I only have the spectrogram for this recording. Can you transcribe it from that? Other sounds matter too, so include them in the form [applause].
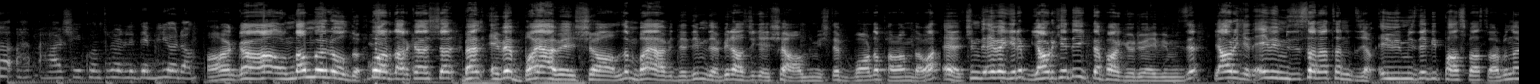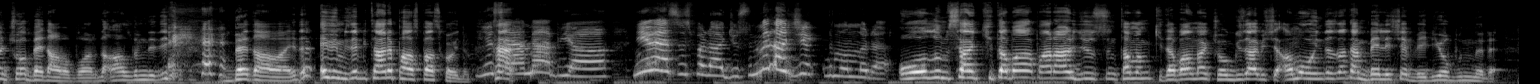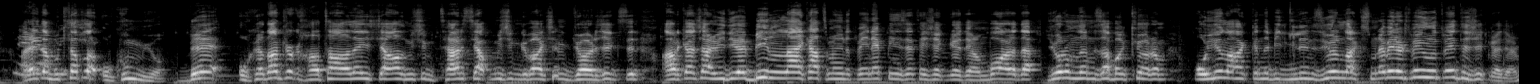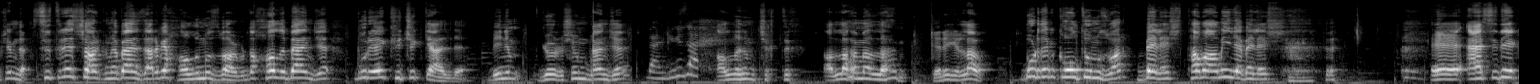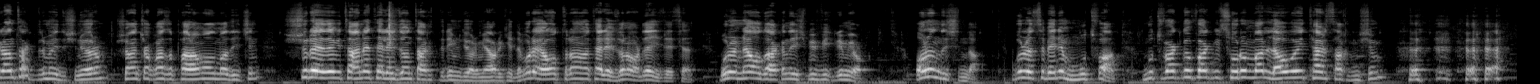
her şeyi kontrol edebiliyorum. Aga ondan böyle oldu. Bu arada arkadaşlar ben eve bayağı bir eşya aldım. Bayağı bir dediğimde birazcık eşya aldım işte. Bu arada param da var. Evet şimdi eve gelip yavru kedi ilk defa görüyor evimizi. Yavru kedi evimizi sana tanıtacağım. Evimizde bir paspas var. Bunların çoğu bedava bu arada. Aldım dedik. [laughs] Bedavaydı. Evimize bir tane paspas koydum. Ya Ha, Selami abi ya. Niye bensiz para harcıyorsun? Ben harcayacaktım onları. Oğlum sen kitaba para harcıyorsun. Tamam kitap almak çok güzel bir şey ama oyunda zaten beleşe veriyor bunları. Ayrıca bu kitaplar okunmuyor. Ve o kadar çok hatalı eşya almışım, ters yapmışım ki bak şimdi göreceksin. Arkadaşlar videoya 1000 like atmayı unutmayın. Hepinize teşekkür ediyorum. Bu arada yorumlarınıza bakıyorum. Oyun hakkında bilgilerinizi yorumlar kısmına belirtmeyi unutmayın. Teşekkür ediyorum. Şimdi stres şarkına benzer bir halımız var burada. Halı bence buraya küçük geldi. Benim görüşüm bence Bence güzel. Allah'ım çıktık. Allah'ım Allah'ım. Geri gir lan. Burada bir koltuğumuz var. Beleş. Tamamıyla beleş. [laughs] ee, LCD ekran taktırmayı düşünüyorum. Şu an çok fazla param olmadığı için şuraya da bir tane televizyon taktırayım diyorum yavru kedi. Buraya oturan o televizyon orada izlesin. Bunun ne olduğu hakkında hiçbir fikrim yok. Onun dışında burası benim mutfağım. Mutfakta ufak bir sorun var. Lavaboyu ters takmışım. [laughs]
